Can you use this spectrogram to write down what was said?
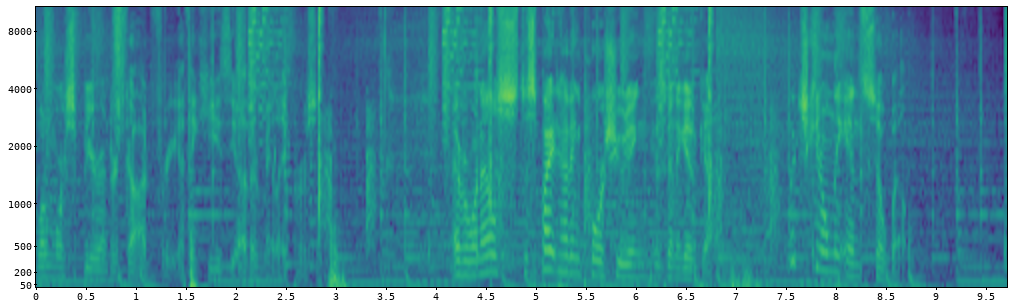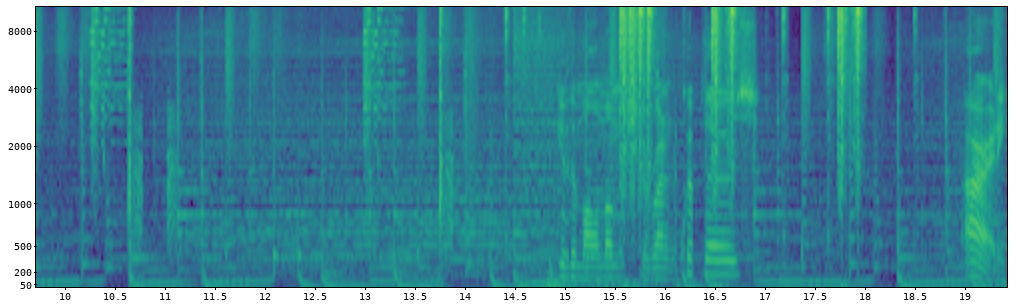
One more spear under Godfrey. I think he's the other melee person. Everyone else, despite having poor shooting, is going to get a gun, which can only end so well. Give them all a moment to run and equip those. Alrighty.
